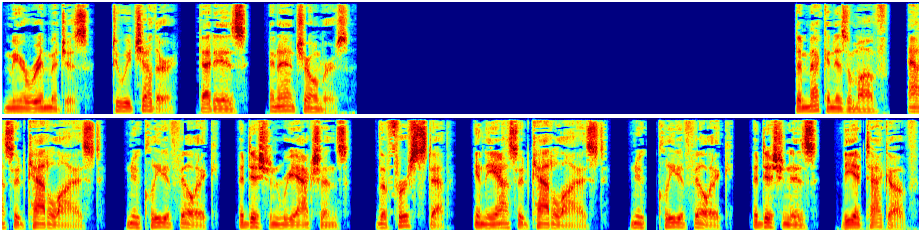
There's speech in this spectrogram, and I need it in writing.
mirror images to each other, that is, enantiomers. The mechanism of acid-catalyzed nucleophilic addition reactions, the first step in the acid-catalyzed nucleophilic addition is the attack of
